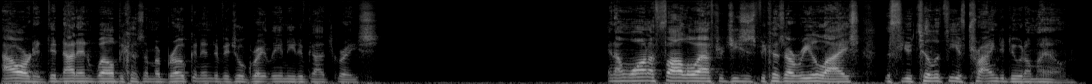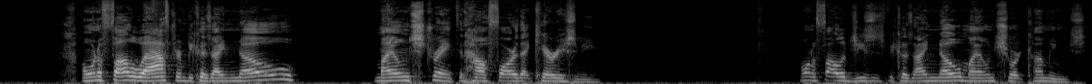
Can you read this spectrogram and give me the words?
power, and it did not end well because I'm a broken individual greatly in need of God's grace. And I want to follow after Jesus because I realize the futility of trying to do it on my own. I want to follow after him because I know my own strength and how far that carries me. I want to follow Jesus because I know my own shortcomings.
